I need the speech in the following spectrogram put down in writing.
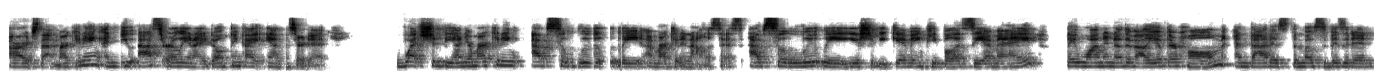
are to that marketing. And you asked earlier, and I don't think I answered it. What should be on your marketing? Absolutely a market analysis. Absolutely, you should be giving people a CMA. They want to know the value of their home, and that is the most visited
